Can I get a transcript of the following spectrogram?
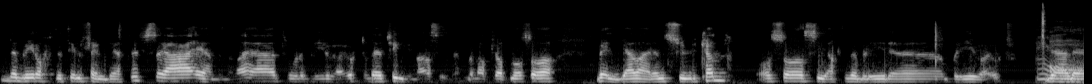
Det blir ofte tilfeldigheter, så jeg er enig med deg. Jeg tror det blir uavgjort, og det tynger meg å si det. Men akkurat nå så velger jeg å være en sur kødd og så si at det blir, eh, blir uavgjort. Det er det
